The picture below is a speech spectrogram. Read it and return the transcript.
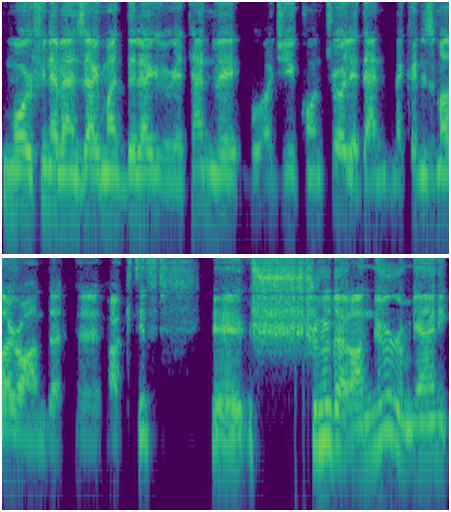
morfine benzer maddeler üreten ve bu acıyı kontrol eden mekanizmalar o anda e, aktif. E, şunu da anlıyorum yani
